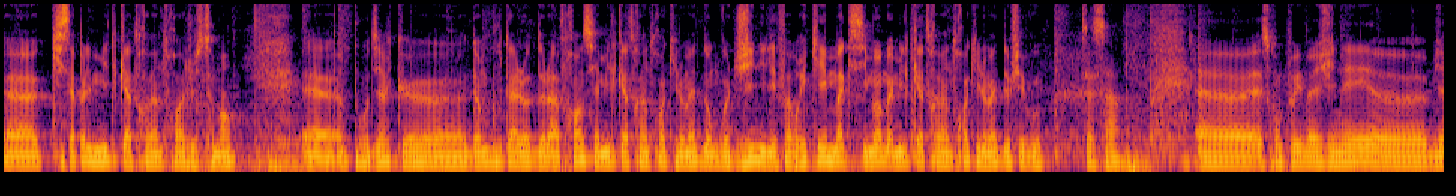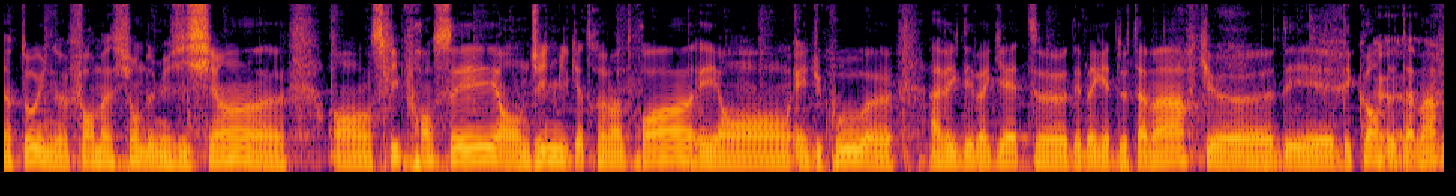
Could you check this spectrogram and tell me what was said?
euh, qui s'appelle 1083 justement. Pour dire que d'un bout à l'autre de la France, il y a 1083 km. Donc votre jean, il est fabriqué maximum à 1083 km de chez vous. C'est ça. Est-ce qu'on peut imaginer bientôt une formation de musiciens en slip français, en jean 1083 et, en, et du coup euh, avec des baguettes, euh, des baguettes de ta marque, euh, des, des cordes de ta marque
